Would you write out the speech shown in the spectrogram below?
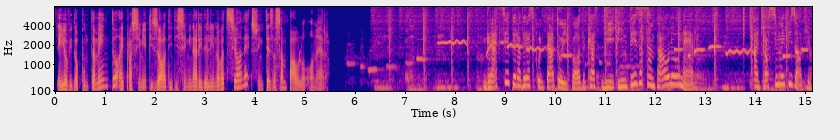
E io vi do appuntamento ai prossimi episodi di Seminari dell'Innovazione su Intesa San Paolo On Air. Grazie per aver ascoltato i podcast di Intesa San Paolo On Air. Al prossimo episodio.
